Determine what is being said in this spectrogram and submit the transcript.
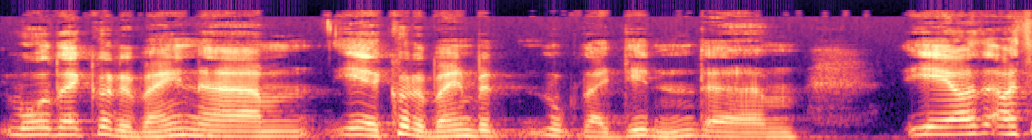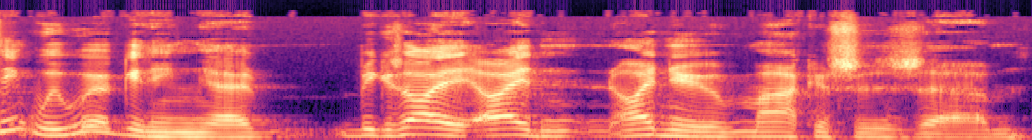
Well, they could have been. Um, yeah, it could have been, but look, they didn't. Um, yeah, I, th- I, think we were getting, uh, because I, I, I knew Marcos's Um,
